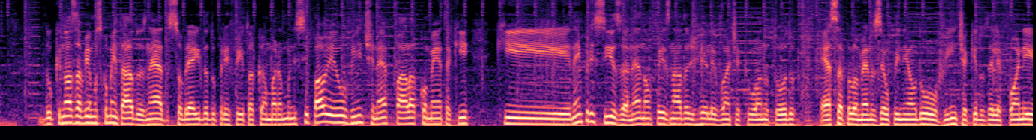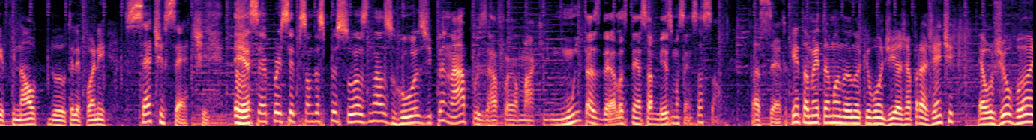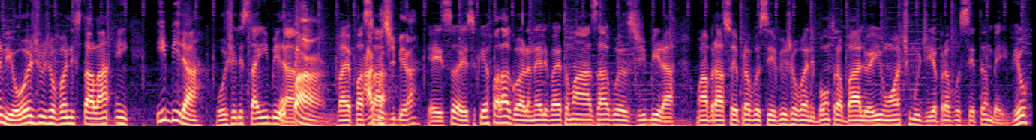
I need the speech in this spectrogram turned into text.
do que nós havíamos comentado, né, sobre a ida do prefeito à Câmara Municipal e o ouvinte, né, fala, comenta aqui que nem precisa, né? Não fez nada de relevante aqui o ano todo. Essa, pelo menos, é a opinião do ouvinte aqui do telefone final do telefone 77. Essa é a percepção das pessoas nas ruas de Penápolis, Rafael Mac. Muitas delas têm essa mesma sensação. Tá certo. Quem também tá mandando aqui o um bom dia já pra gente é o Giovanni. Hoje o Giovanni está lá em Ibirá. Hoje ele está em Ibirá. Opa! Vai passar. Águas de Ibirá? É isso, é isso que eu ia falar agora, né? Ele vai tomar as águas de Ibirá. Um abraço aí para você, viu, Giovanni? Bom trabalho aí, um ótimo dia para você também, viu?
